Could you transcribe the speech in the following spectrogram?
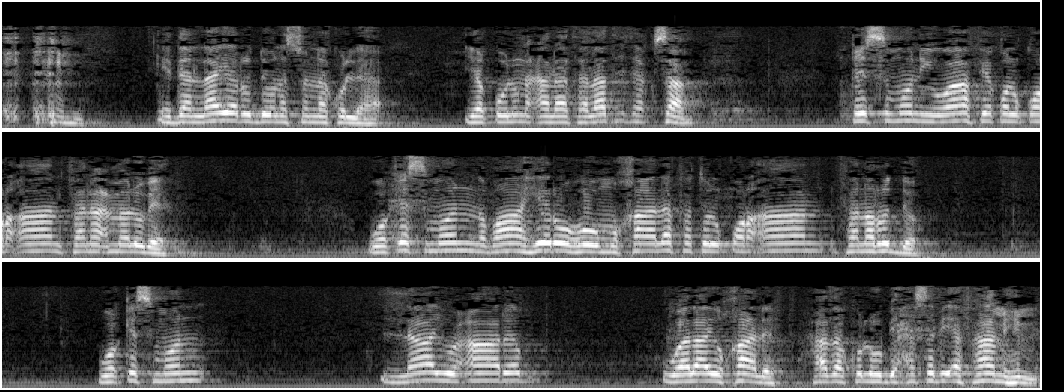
إذا لا يردون السنة كلها يقولون على ثلاثة أقسام. قسم يوافق القرآن فنعمل به. وقسم ظاهره مخالفة القرآن فنرده. وقسم لا يعارض ولا يخالف هذا كله بحسب أفهامهم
